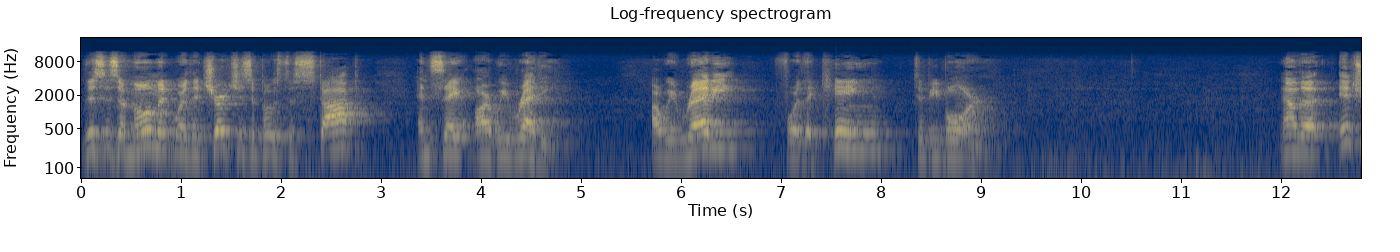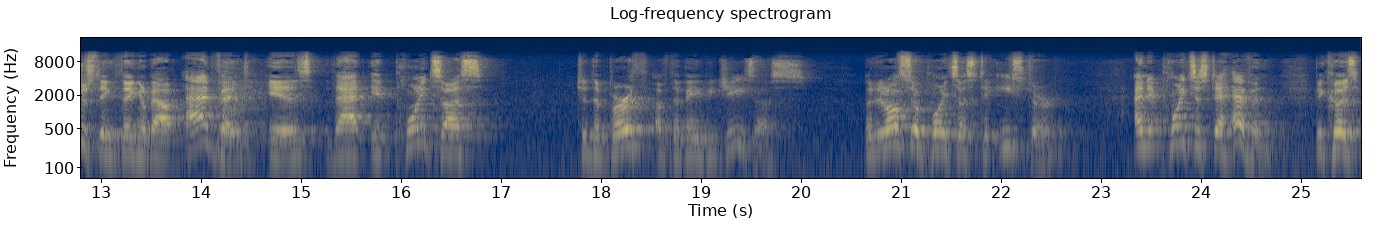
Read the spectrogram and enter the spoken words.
This is a moment where the church is supposed to stop and say, Are we ready? Are we ready for the King to be born? Now, the interesting thing about Advent is that it points us to the birth of the baby Jesus but it also points us to Easter and it points us to heaven because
